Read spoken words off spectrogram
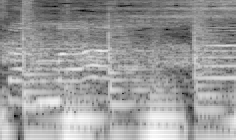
summer.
